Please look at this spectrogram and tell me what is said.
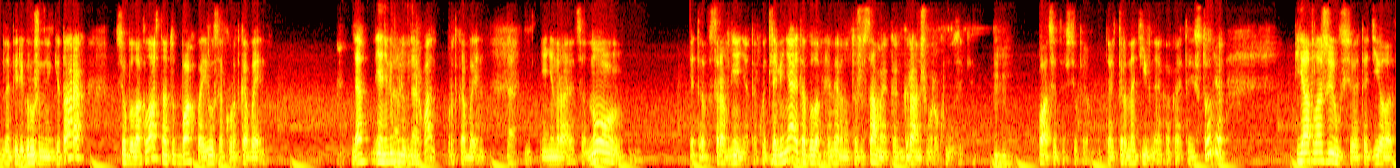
на перегруженных гитарах, все было классно, а тут бах, появился Курт Кобейн. Да? Я не люблю да, Нирван, да. Курт Кобейн. Да. Мне не нравится. Но это сравнение такое. Для меня это было примерно то же самое, как гранж в рок-музыке. Угу. Бац, это все прям это альтернативная какая-то история. Я отложил все это дело,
